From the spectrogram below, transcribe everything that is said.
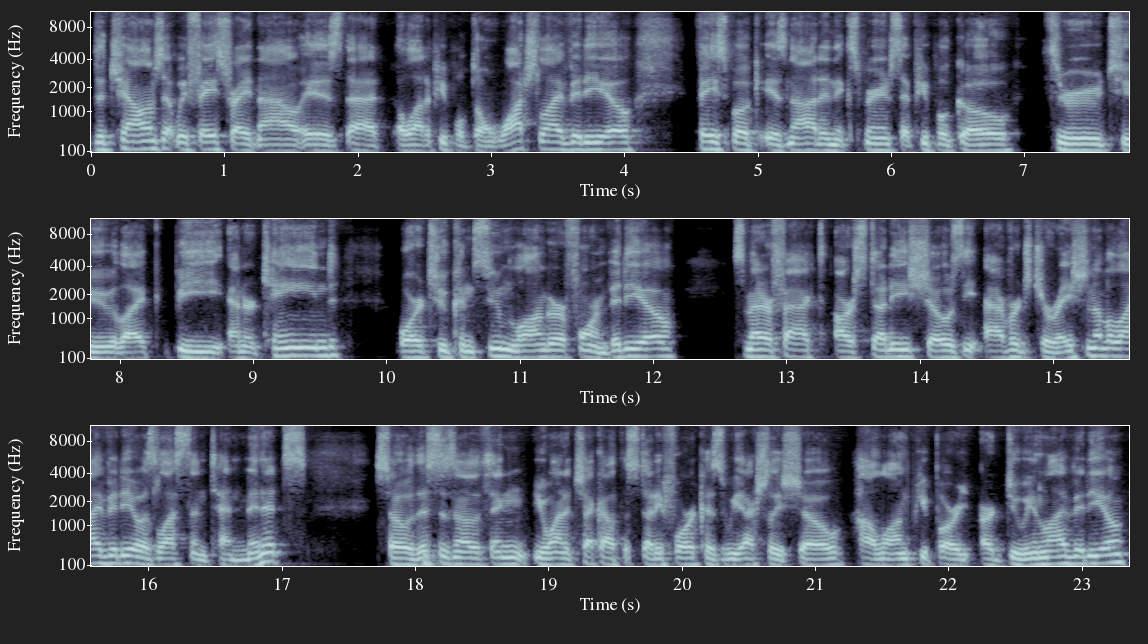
the challenge that we face right now is that a lot of people don't watch live video. Facebook is not an experience that people go through to like be entertained or to consume longer form video. As a matter of fact, our study shows the average duration of a live video is less than 10 minutes. So this is another thing you want to check out the study for because we actually show how long people are, are doing live video.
